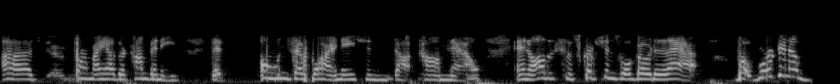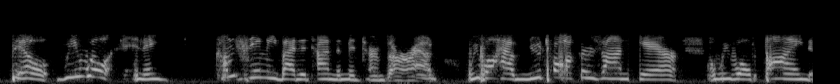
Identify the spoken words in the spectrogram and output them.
uh, for my other company that owns FYNation.com now, and all the subscriptions will go to that. But we're going to build. We will, and come see me by the time the midterms are around. We will have new talkers on the air, and we will find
